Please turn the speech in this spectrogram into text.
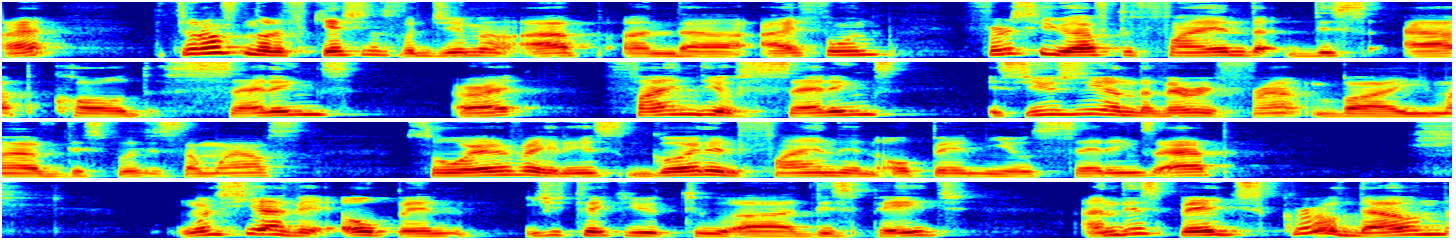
all right? To turn off notifications for Gmail app on the iPhone, first you have to find this app called Settings, all right? Find your settings. It's usually on the very front, but you might have displaced it somewhere else. So wherever it is, go ahead and find and open your settings app. Once you have it open, it should take you to uh, this page. On this page, scroll down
